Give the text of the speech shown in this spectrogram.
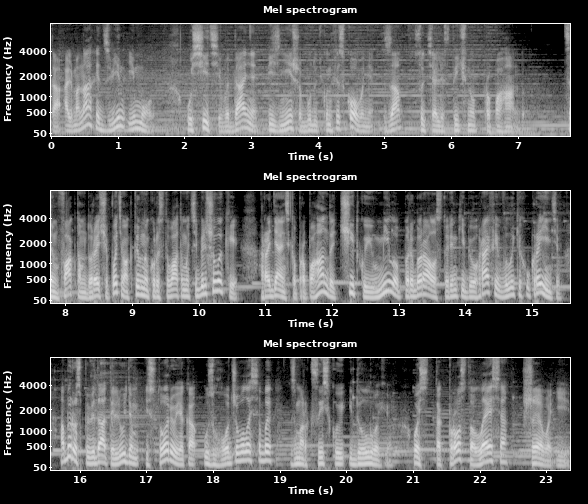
та альманахи Дзвін і молодь. Усі ці видання пізніше будуть конфісковані за соціалістичну пропаганду. Цим фактом, до речі, потім активно користуватимуться більшовики. Радянська пропаганда чітко і вміло перебирала сторінки біографій великих українців, аби розповідати людям історію, яка узгоджувалася би з марксистською ідеологією. Ось так просто Леся, Шева і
